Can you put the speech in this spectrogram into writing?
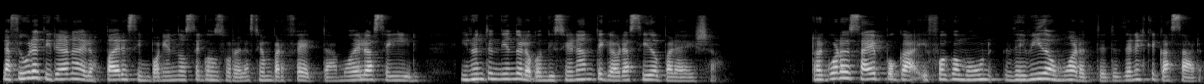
La figura tirana de los padres imponiéndose con su relación perfecta, modelo a seguir, y no entendiendo lo condicionante que habrá sido para ella. Recuerdo esa época y fue como un debido muerte, te tenés que casar.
